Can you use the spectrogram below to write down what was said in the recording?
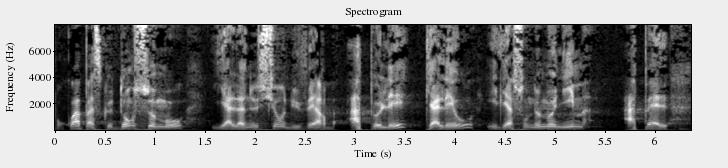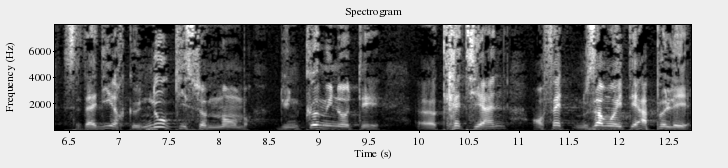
Pourquoi? Parce que dans ce mot, il y a la notion du verbe appeler, kaléo, il y a son homonyme appel. C'est-à-dire que nous qui sommes membres d'une communauté euh, chrétienne, en fait, nous avons été appelés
